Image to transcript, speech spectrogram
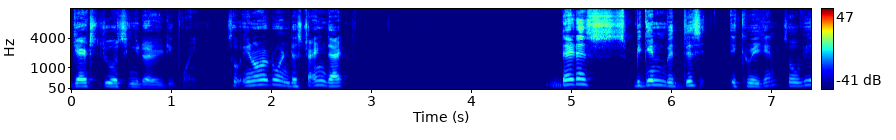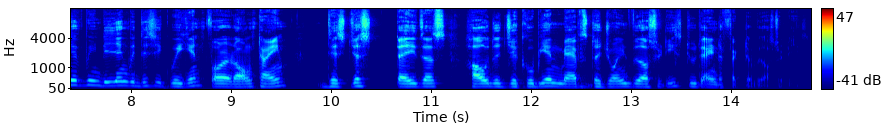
gets to a singularity point? So in order to understand that, let us begin with this equation. So we have been dealing with this equation for a long time. This just tells us how the Jacobian maps the joint velocities to the end effector velocities.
